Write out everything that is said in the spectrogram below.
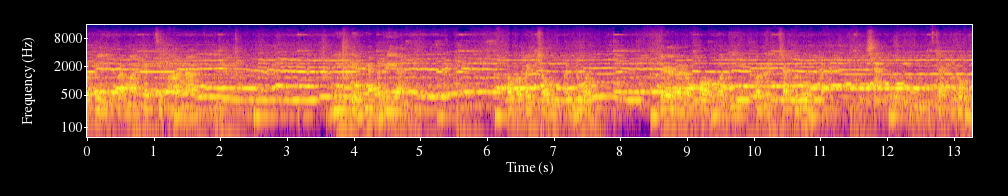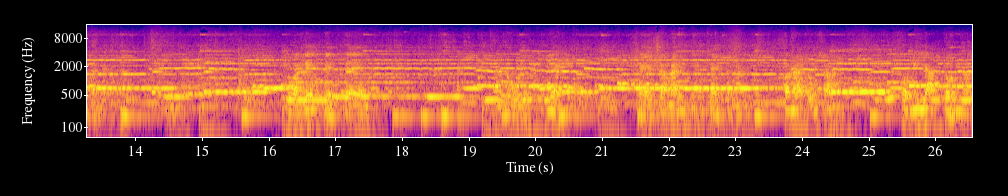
ถไปประมาณสักสิบห้านาทีมีเด็กนักเรียน เขาก็ไปชมกันด้วย เจอกับหลวงพ่อพอดีก็เลยชักรูปกันอืมชักรูปกันตัวเล็กเด็กแดงดูเนี่ยแขกทางนั้นเนี่ยแขกทางนั้นก็น่าสงสารพวกนี้ยากจนนะ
